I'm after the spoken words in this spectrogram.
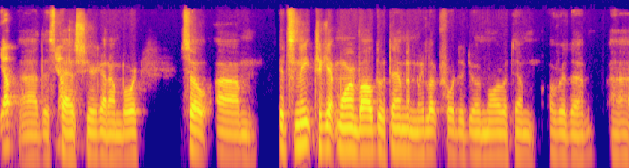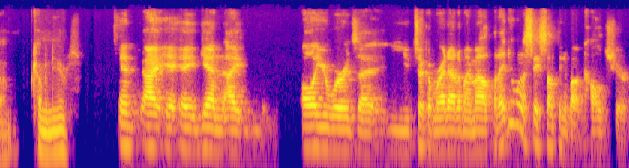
Yep. Uh, this yep. past year, got on board. So um, it's neat to get more involved with them, and we look forward to doing more with them over the uh, coming years. And I, again, I all your words, uh, you took them right out of my mouth. But I do want to say something about culture.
